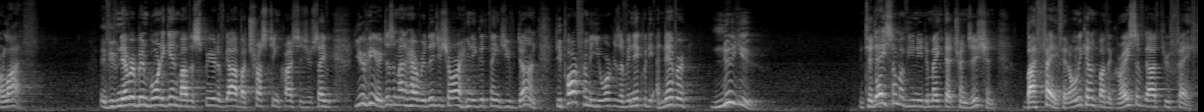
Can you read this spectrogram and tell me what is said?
or life? If you've never been born again by the Spirit of God, by trusting Christ as your Savior, you're here. It doesn't matter how religious you are, how many good things you've done. Depart from me, you workers of iniquity. I never knew you. And today, some of you need to make that transition by faith. It only comes by the grace of God through faith.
